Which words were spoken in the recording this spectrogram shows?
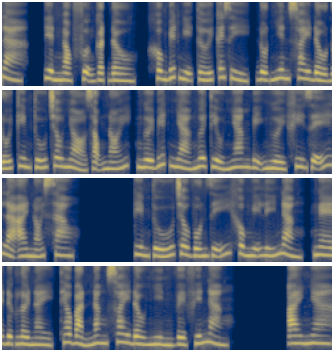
là, Tiền Ngọc Phượng gật đầu, không biết nghĩ tới cái gì, đột nhiên xoay đầu đối Kim Tú Châu nhỏ giọng nói, ngươi biết nhà ngươi tiểu nham bị người khi dễ là ai nói sao? Kim Tú Châu vốn dĩ không nghĩ lý nàng, nghe được lời này, theo bản năng xoay đầu nhìn về phía nàng. Ai nha,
